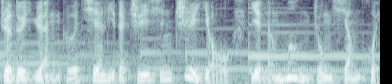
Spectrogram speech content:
这对远隔千里的知心挚友也能梦中相会。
